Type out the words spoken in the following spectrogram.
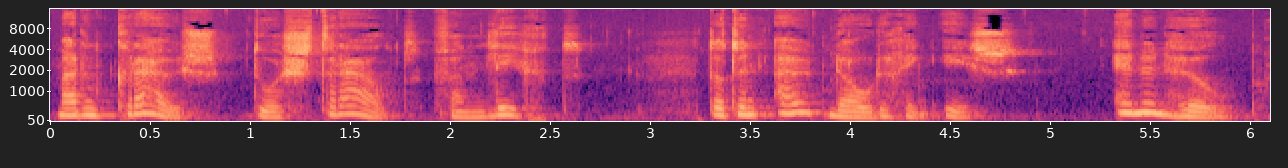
maar een kruis doorstraald van licht, dat een uitnodiging is en een hulp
